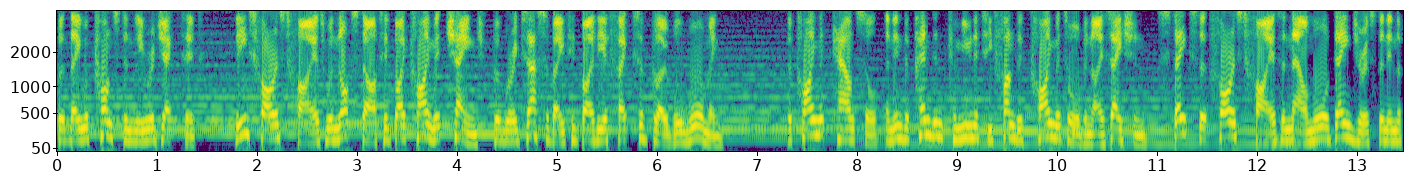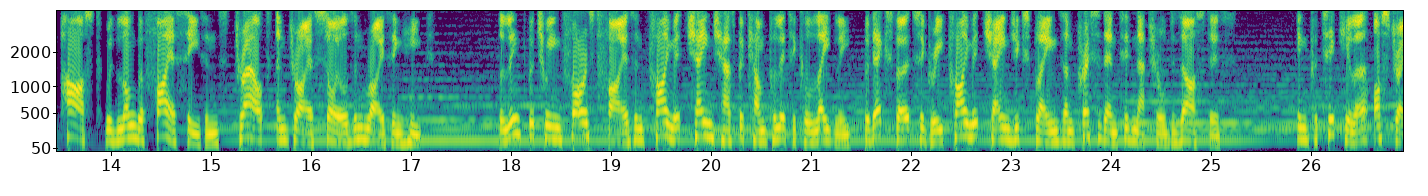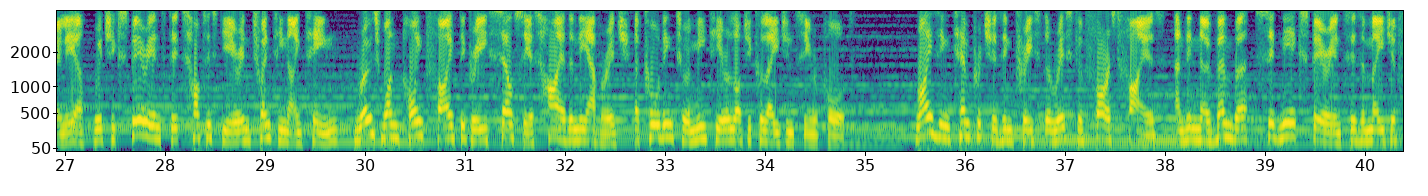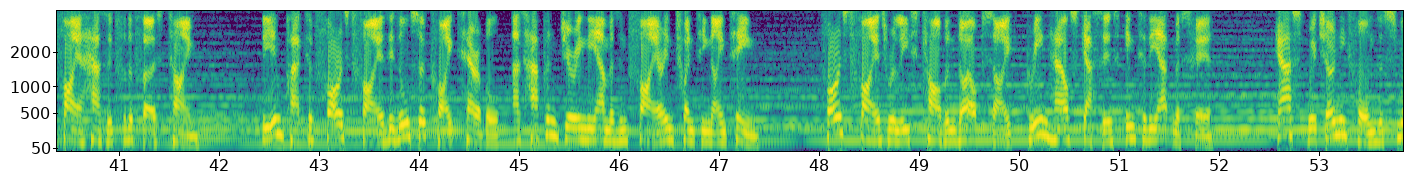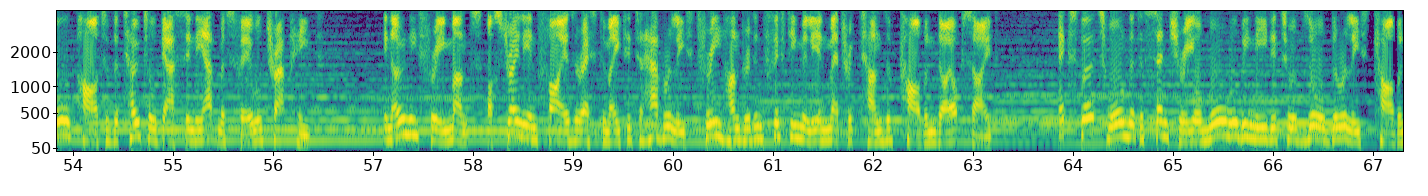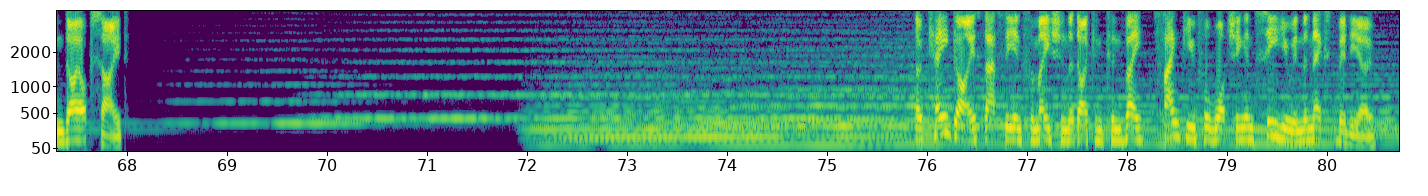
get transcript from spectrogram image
But they were constantly rejected. These forest fires were not started by climate change, but were exacerbated by the effects of global warming. The Climate Council, an independent community-funded climate organization, states that forest fires are now more dangerous than in the past, with longer fire seasons, drought, and drier soils and rising heat. The link between forest fires and climate change has become political lately, but experts agree climate change explains unprecedented natural disasters. In particular, Australia, which experienced its hottest year in 2019, rose 1.5 degrees Celsius higher than the average, according to a meteorological agency report. Rising temperatures increase the risk of forest fires, and in November, Sydney experiences a major fire hazard for the first time. The impact of forest fires is also quite terrible, as happened during the Amazon fire in 2019. Forest fires release carbon dioxide, greenhouse gases, into the atmosphere. Gas, which only forms a small part of the total gas in the atmosphere will trap heat. In only three months, Australian fires are estimated to have released 350 million metric tons of carbon dioxide. Experts warn that a century or more will be needed to absorb the released carbon dioxide. Okay guys that's the information that I can convey, thank you for watching and see you in the next video.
